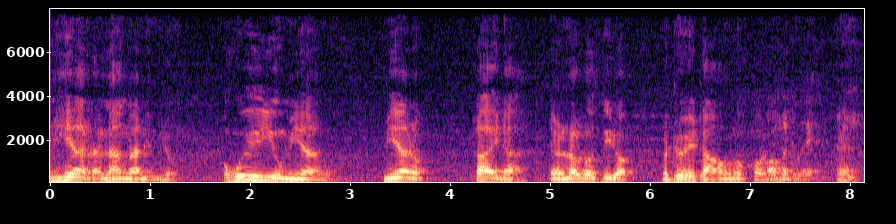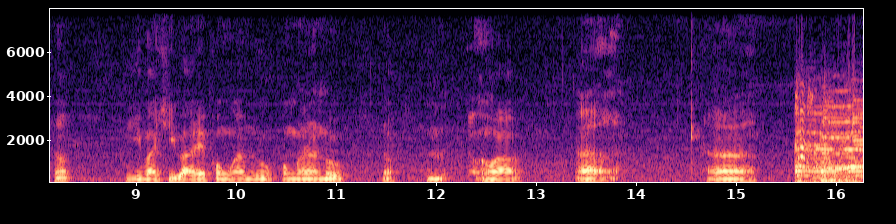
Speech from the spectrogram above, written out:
မြင်ရတာလမ်းကားနေပြီးတော့အဝေးကြီးကိုမြင်ရတာပေါ့မြင်ရတော့လှလိုက်တာကျွန်တော်နောက်တော့သိတော့မတွေ့တောင်လို့ခေါ်တယ်ဟောမတွေ့အဲနော်ဒီမှာရှိပါတယ်ဖုံကံတို့ဖုံကံတို့ နော်ဟိုဟာ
